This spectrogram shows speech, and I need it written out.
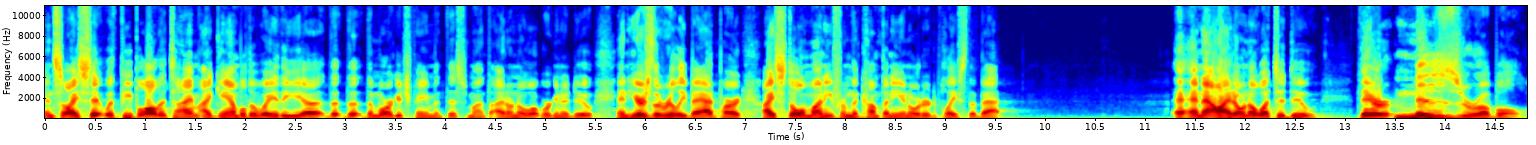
And so I sit with people all the time. I gambled away the, uh, the, the, the mortgage payment this month. I don't know what we're going to do. And here's the really bad part I stole money from the company in order to place the bet. And now I don't know what to do. They're miserable.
